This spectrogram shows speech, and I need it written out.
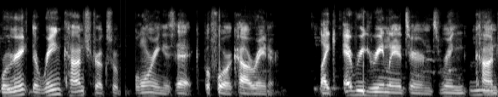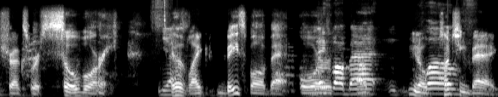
ring, the ring constructs were boring as heck before Kyle Rayner. Like every Green Lantern's ring Mhm. constructs were so boring. Yeah. It was like baseball bat or Baseball bat, you know glove, punching bag.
